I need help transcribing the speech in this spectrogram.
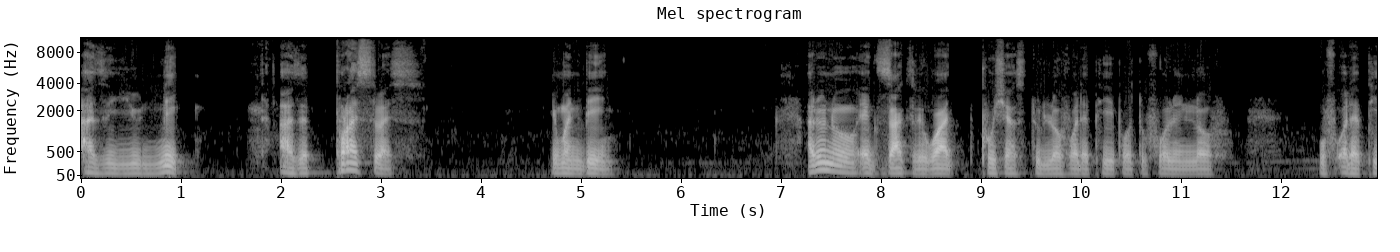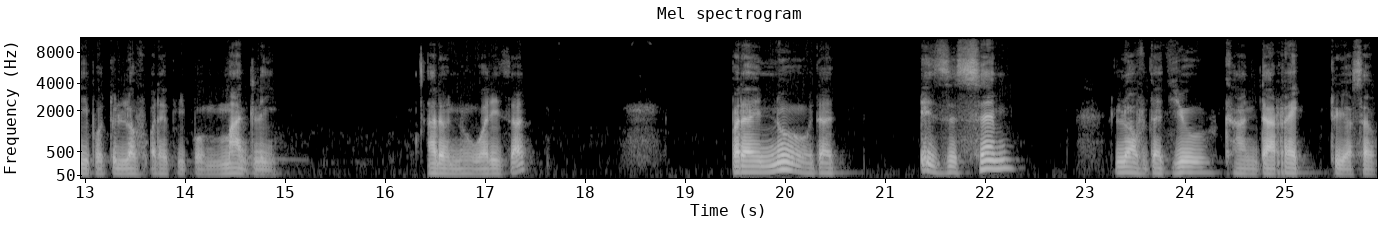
as a unique, as a priceless human being? I don't know exactly what pushes us to love other people, to fall in love with other people, to love other people madly. I don't know what is that. But I know that it's the same love that you can direct to yourself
